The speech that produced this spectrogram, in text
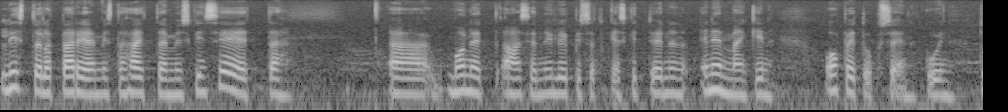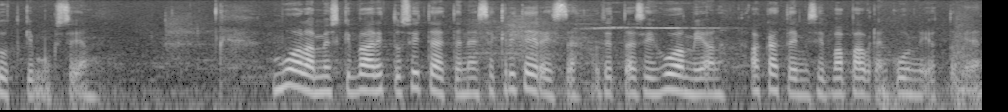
listoilla pärjäämistä haittaa myöskin se, että monet Aasian yliopistot keskittyvät enemmänkin opetukseen kuin tutkimukseen. Muualla on myöskin vaadittu sitä, että näissä kriteereissä otettaisiin huomioon akateemisen vapauden kunnioittaminen.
